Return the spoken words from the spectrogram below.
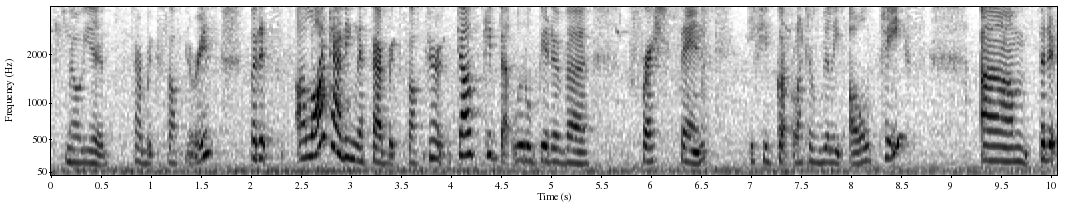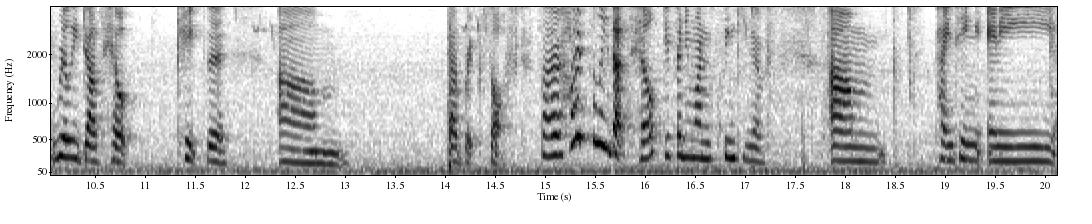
smell your fabric softener is but it's i like adding the fabric softener. It does give that little bit of a fresh scent if you've got like a really old piece. Um, but it really does help keep the um, fabric soft. So hopefully that's helped if anyone's thinking of um, painting any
